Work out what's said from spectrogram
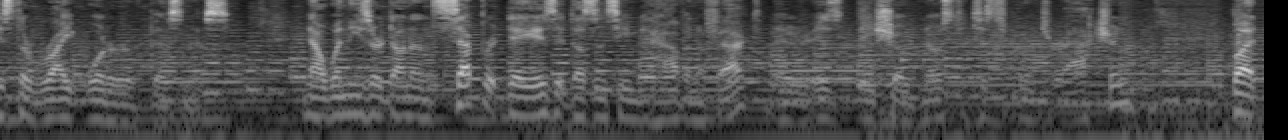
is the right order of business. Now, when these are done on separate days, it doesn't seem to have an effect. There is, they showed no statistical interaction. But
